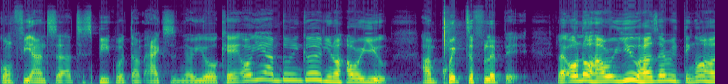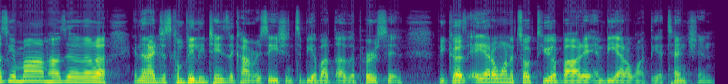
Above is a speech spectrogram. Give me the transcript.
confianza to speak with them, asks me, "Are you okay?" Oh yeah, I'm doing good. You know, how are you? I'm quick to flip it. Like, oh no, how are you? How's everything? Oh, how's your mom? How's it? Blah. And then I just completely change the conversation to be about the other person because a, I don't want to talk to you about it, and b, I don't want the attention.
